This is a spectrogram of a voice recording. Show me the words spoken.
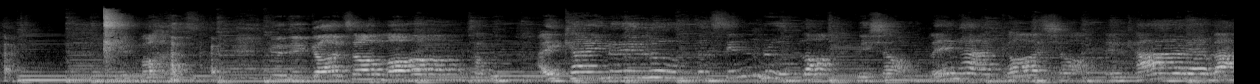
ภัย สมองทำไอ้ใครลุยลูกตักสินรูปหล่อไม่ชอบเพลงฮาร์ดคอร์ชอบเป็นคาราบา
